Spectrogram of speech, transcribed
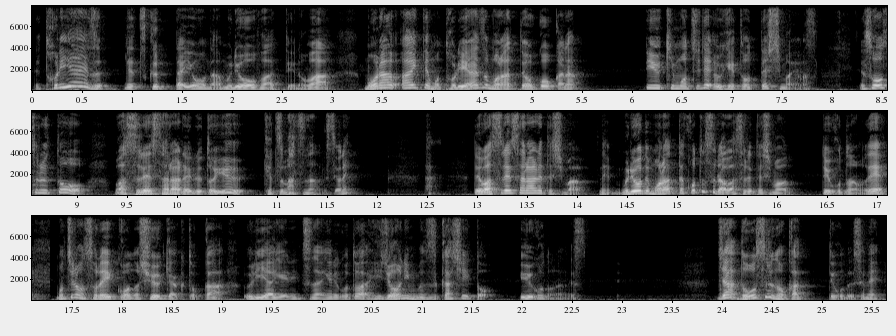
でとりあえずで作ったような無料オファーっていうのは、もらう相手もとりあえずもらっておこうかなっていう気持ちで受け取ってしまいます。でそうすると、忘れ去られるという結末なんですよね。はい。で、忘れ去られてしまう。ね。無料でもらったことすら忘れてしまうっていうことなので、もちろんそれ以降の集客とか売り上げにつなげることは非常に難しいということなんです。じゃあどうするのかっていうことですよね。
